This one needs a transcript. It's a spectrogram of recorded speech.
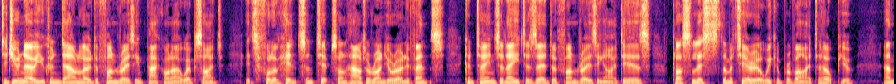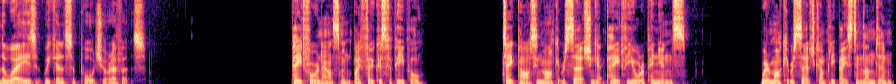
Did you know you can download a fundraising pack on our website? It's full of hints and tips on how to run your own events, contains an A to Z of fundraising ideas, plus lists the material we can provide to help you and the ways we can support your efforts. Paid for announcement by Focus for People. Take part in market research and get paid for your opinions. We're a market research company based in London.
